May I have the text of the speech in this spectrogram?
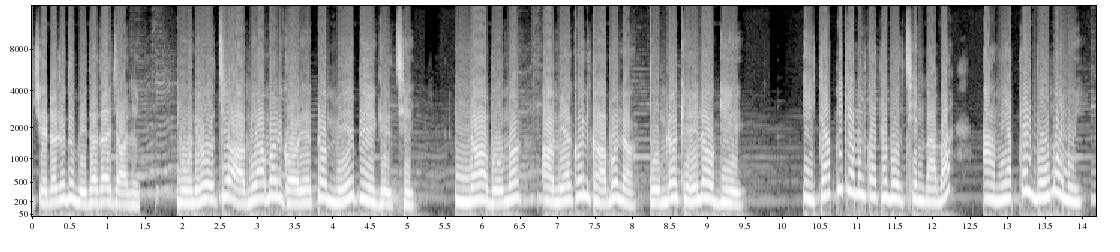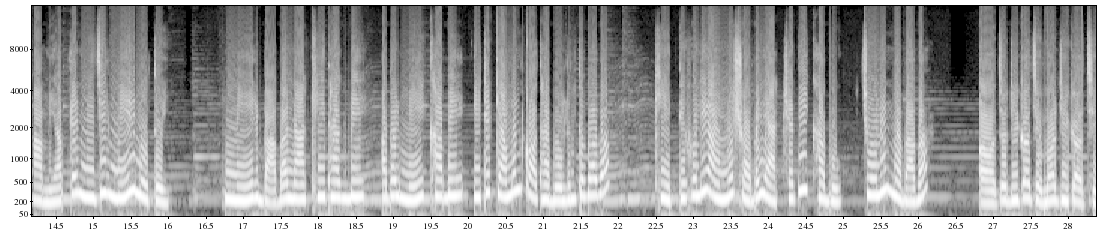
সেটা শুধু বিধাতায় জানি। মনে হচ্ছে আমি আমার ঘরে একটা মেয়ে পেয়ে গেছি। না বৌমা আমি এখন খাব না তোমরা খেয়ে নাও গিয়ে। এটা আপনি কেমন কথা বলছেন বাবা? আমি আপনার বৌমা নই আমি আপনার নিজের মেয়ের মতোই। মেয়ের বাবা না খেয়ে থাকবে আবার মেয়ে খাবে এটা কেমন কথা বলুন তো বাবা? খেতে হলে আমরা সবাই একসাথেই খাব চলুন না বাবা। আচ্ছা ঠিক আছে মা ঠিক আছে।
